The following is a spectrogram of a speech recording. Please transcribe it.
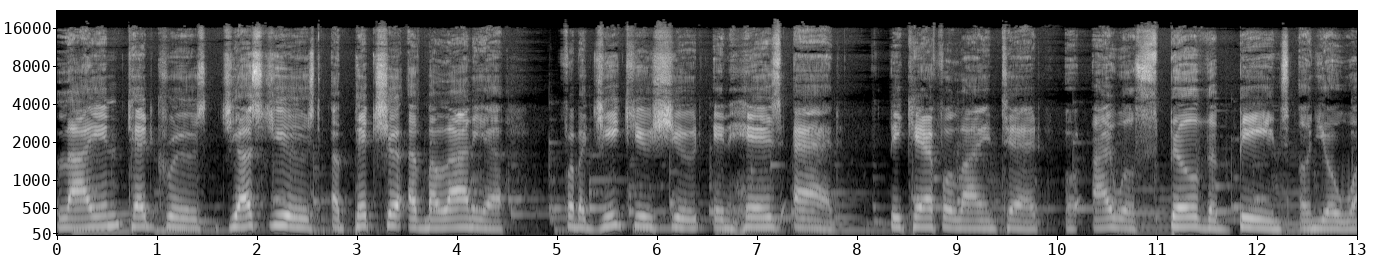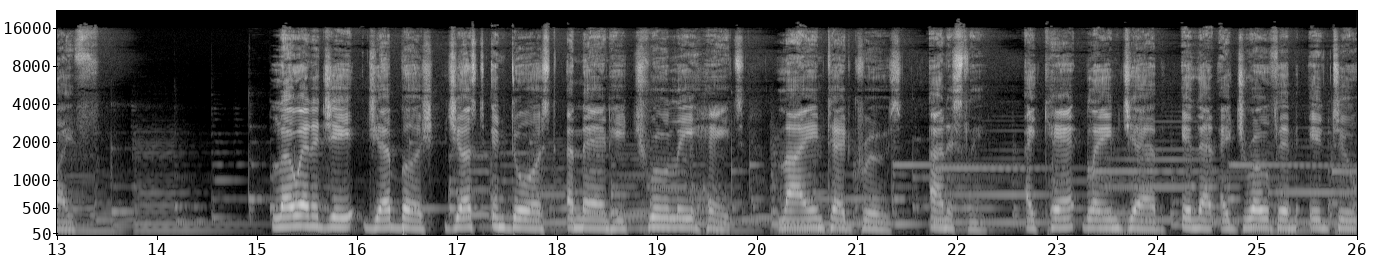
Lyin' Ted Cruz just used a picture of Melania from a GQ shoot in his ad. Be careful, Lyin' Ted, or I will spill the beans on your wife. Low energy Jeb Bush just endorsed a man he truly hates, Lyin' Ted Cruz. Honestly, I can't blame Jeb in that I drove him into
